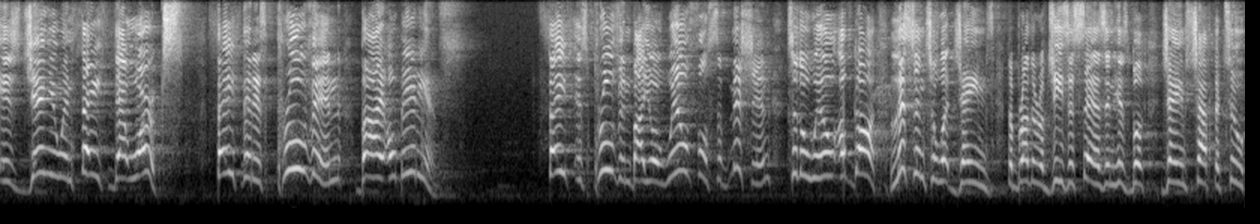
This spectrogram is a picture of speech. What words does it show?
is genuine faith that works, faith that is proven by obedience. Faith is proven by your willful submission to the will of God. Listen to what James, the brother of Jesus, says in his book, James chapter 2,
